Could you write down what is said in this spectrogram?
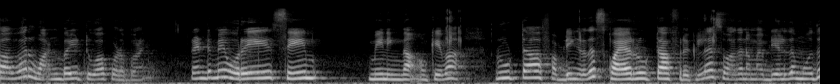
power one by டூவாக போட போகிறேன் ரெண்டுமே ஒரே சேம் மீனிங் தான் ஓகேவா ரூட் ஆஃப் அப்படிங்கிறத ஸ்கொயர் ரூட் ஆஃப் இருக்குல்ல ஸோ அதை நம்ம இப்படி எழுதும் போது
